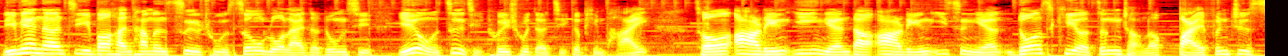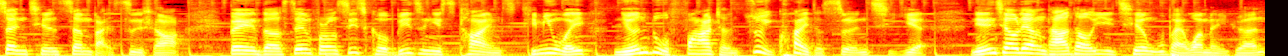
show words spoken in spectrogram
里面呢，既包含他们四处搜罗来的东西，也有自己推出的几个品牌。从2011年到2014年，Doskia 增长了百分之三千三百四十二，被 The San Francisco Business Times 提名为年度发展最快的私人企业，年销量达到一千五百万美元。人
